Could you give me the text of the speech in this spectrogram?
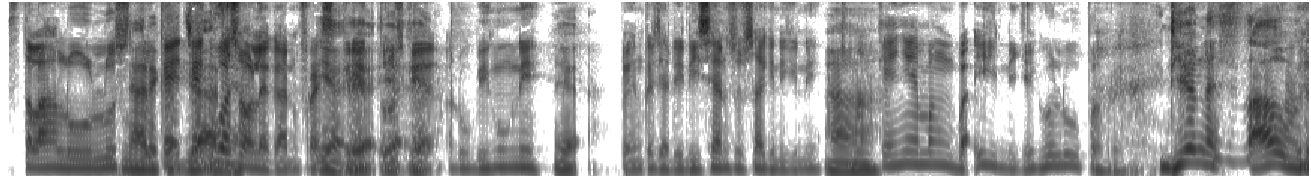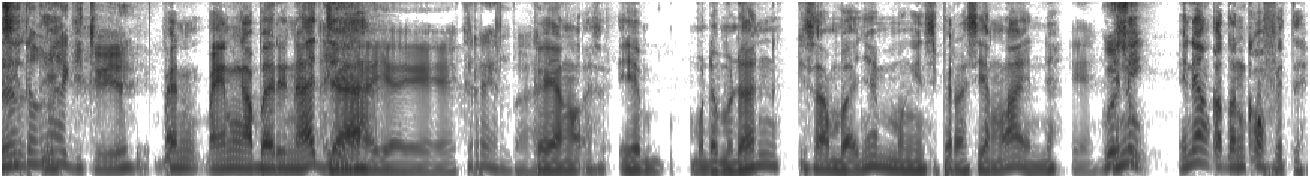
setelah lulus Nyari tuh kayak, kayak gue ya? soalnya kan fresh Iya, grade iya, terus iya, kayak aduh bingung nih Iya. pengen kerja di desain susah gini-gini Ah. cuman kayaknya emang mbak ini kayak gue lupa bro Dia ngasih tahu masih berarti. tahu lagi cuy ya Pengen, pengen ngabarin iya aja. iya iya keren banget Ke yang ya mudah-mudahan kisah mbaknya menginspirasi yang lain ya. Iya, gua ini ini angkatan Covid ya.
